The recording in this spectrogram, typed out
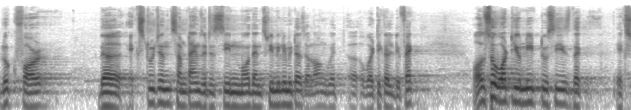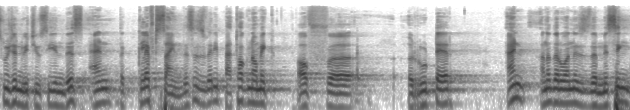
look for the extrusion, sometimes it is seen more than 3 millimeters along with a, vertical defect. Also what you need to see is the extrusion which you see in this and the cleft sign. This is very pathognomic of uh, a root tear. And another one is the missing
